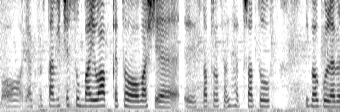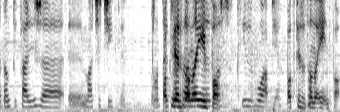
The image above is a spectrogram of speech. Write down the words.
Bo jak zostawicie suba i łapkę, to właśnie y, 100% headshotów i w ogóle będą pisali, że y, macie cheaty. No, tak Potwierdzone naprawdę info. To skill w łapie. Potwierdzone info.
